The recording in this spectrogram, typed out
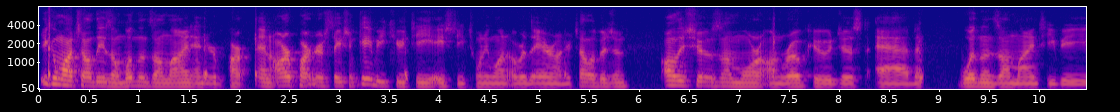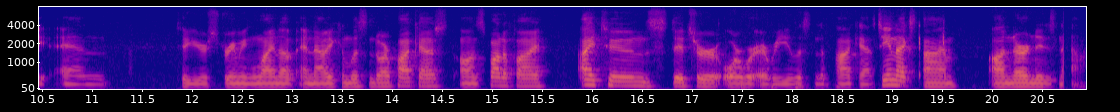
You can watch all these on Woodlands Online and your part and our partner station KBQT HD21 over the air on your television. All these shows and more on Roku. Just add Woodlands Online TV and to your streaming lineup. And now you can listen to our podcast on Spotify, iTunes, Stitcher, or wherever you listen to podcasts. See you next time on Nerd News Now.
